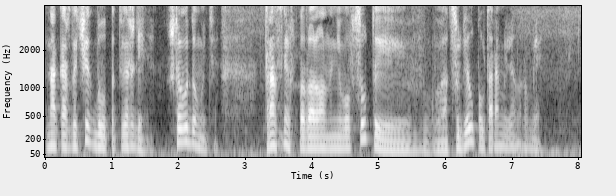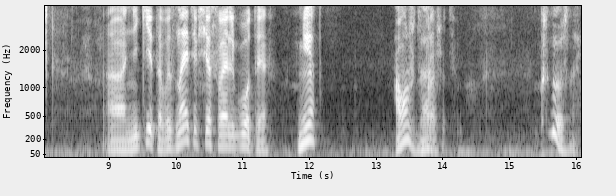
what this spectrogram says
на каждый чек было подтверждение. Что вы думаете? Транснефть подала на него в суд и отсудил полтора миллиона рублей. А, Никита, вы знаете все свои льготы? Нет. А может, да. Спрашивают. Кто его знает?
